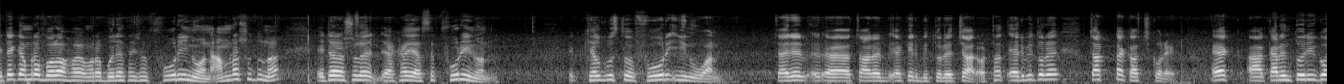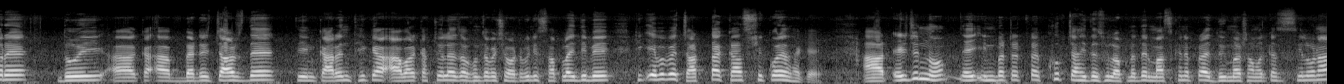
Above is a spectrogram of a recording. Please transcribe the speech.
এটাকে আমরা বলা হয়, আমরা বলে থাকি ফোর ইন ওয়ান আমরা শুধু না এটা আসলে লেখাই আছে ফোর ইন ওয়ান খেয়াল বুঝতে হবে ফোর ইন ওয়ান চারের চারের একের ভিতরে চার, অর্থাৎ এর ভিতরে চারটা কাজ করে। এক কারেন্ট তৈরি করে। দুই ব্যাটারি চার্জ দেয়। তিন কারেন্ট থেকে আবার কাজ চলে যখন যাবে সে অটোমেটিক সাপ্লাই দিবে। ঠিক এভাবে চারটা কাজ সে করে থাকে। আর এর জন্য এই ইনভার্টারটা খুব চাহিদা ছিল আপনাদের। মাঝখানে প্রায় দুই মাস আমার কাছে ছিল না।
